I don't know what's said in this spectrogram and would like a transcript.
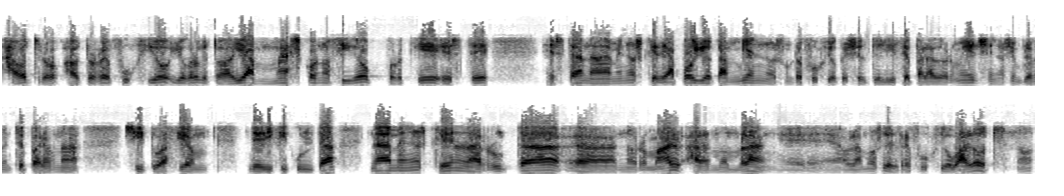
a otro, a otro refugio, yo creo que todavía más conocido porque este está nada menos que de apoyo también, no es un refugio que se utilice para dormir, sino simplemente para una situación de dificultad, nada menos que en la ruta ah, normal al Mont Blanc. Eh, hablamos del refugio Balot, ¿no?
